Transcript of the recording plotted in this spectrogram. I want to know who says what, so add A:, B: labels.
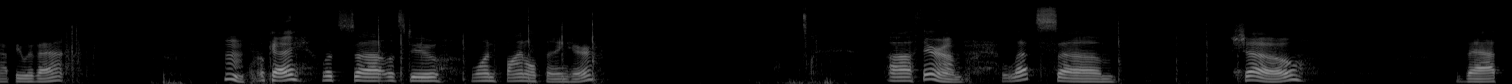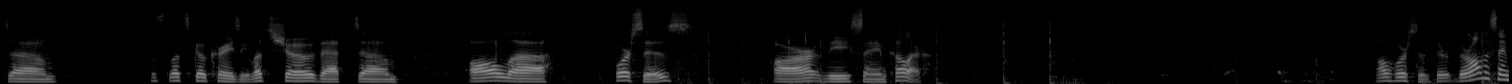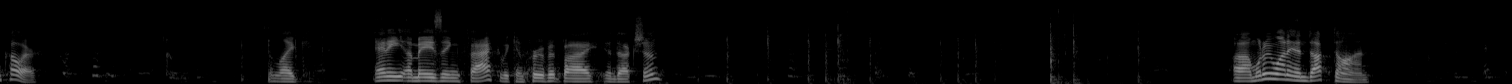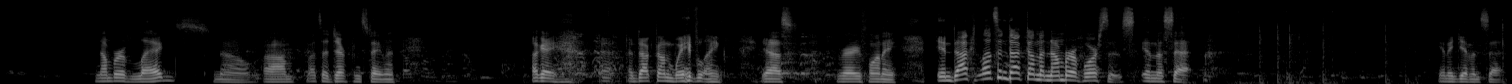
A: Happy with that? Hmm. Okay. Let's uh, let's do one final thing here. Uh, theorem. Let's um, show that. Um, let's let's go crazy. Let's show that um, all uh, horses are the same color. All horses, they're they're all the same color. And like any amazing fact, we can prove it by induction. Um, what do we want to induct on? Number of legs? No, um, that's a different statement. Okay, induct on wavelength. Yes, very funny. Induct. Let's induct on the number of horses in the set. In a given set.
